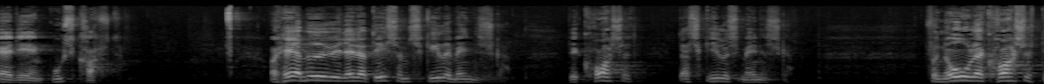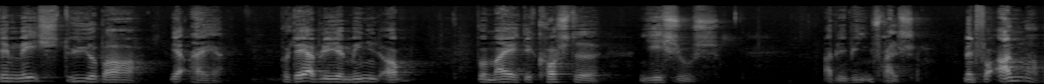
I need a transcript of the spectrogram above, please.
er det en Guds kraft. Og her møder vi netop det, som skiller mennesker. Ved korset, der skilles mennesker. For nogle er korset det mest dyrebare, jeg ejer. For der bliver jeg mindet om, hvor meget det kostede Jesus at blive min frelser. Men for andre,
